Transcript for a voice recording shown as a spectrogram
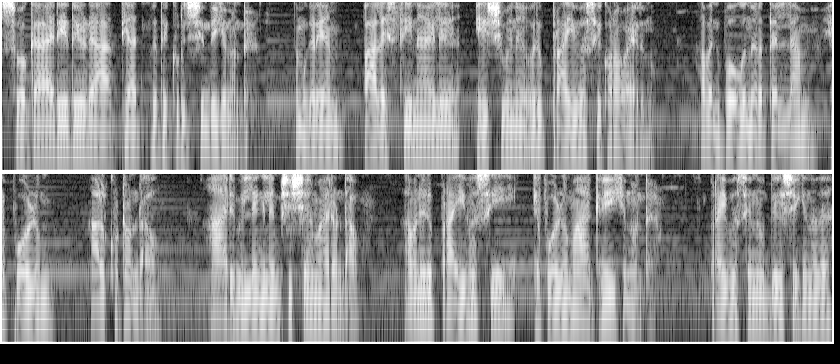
സ്വകാര്യതയുടെ ആധ്യാത്മികതയെക്കുറിച്ച് ചിന്തിക്കുന്നുണ്ട്. നമുക്കറിയാം പാലസ്തീനയിൽ യേശുവിന് ഒരു പ്രൈവസി കുറവായിരുന്നു. അവൻ പോകുന്നിടത്തെല്ലാം എപ്പോഴും ആൾക്കൂട്ടം ഉണ്ടാവും ആരുമില്ലെങ്കിലും ശിഷ്യന്മാരുണ്ടാവും. അവനൊരു പ്രൈവസി എപ്പോഴും ആഗ്രഹിക്കുന്നുണ്ട്. പ്രൈവസി എന്ന് ഉദ്ദേശിക്കുന്നത്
